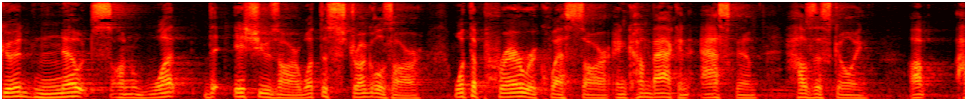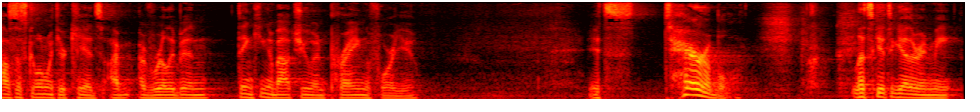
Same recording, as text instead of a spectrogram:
good notes on what the issues are, what the struggles are, what the prayer requests are, and come back and ask them, How's this going? Um, how's this going with your kids? I've, I've really been thinking about you and praying for you. It's terrible. Let's get together and meet.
